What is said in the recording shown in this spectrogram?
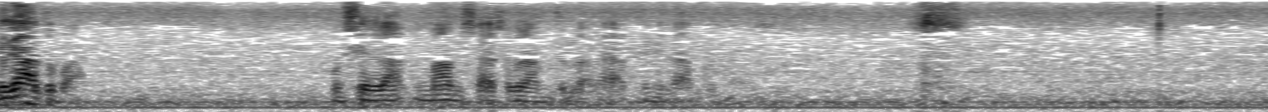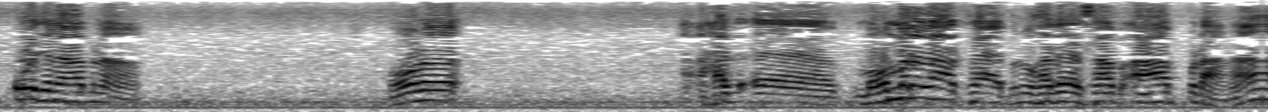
نگاہ تو بعد مرشد امام شاہ صاحب رحمت اللہ آپ کی نگاہ پر وہ جناب نا ہوں محمد اللہ صاحب نو حضرت صاحب آپ پڑھانا،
